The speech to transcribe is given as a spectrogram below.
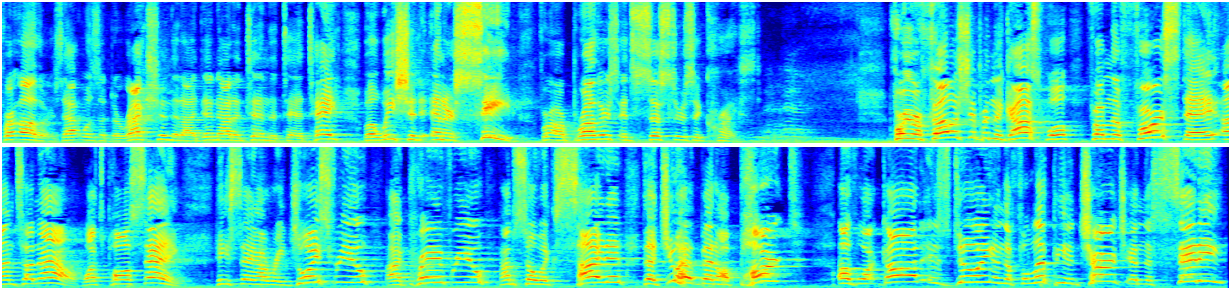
for others. That was a direction that I did not intend to take, but we should intercede for our brothers and sisters in Christ. For your fellowship in the gospel from the first day until now. What's Paul saying? He's saying, I rejoice for you. I pray for you. I'm so excited that you have been a part of what God is doing in the Philippian church and the city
